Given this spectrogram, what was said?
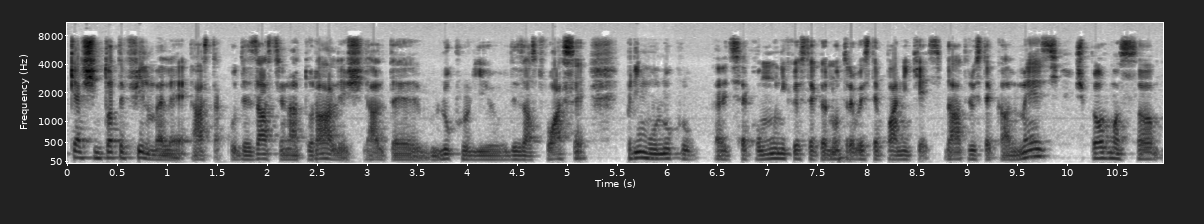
chiar și în toate filmele astea cu dezastre naturale și alte lucruri dezastruoase, primul lucru care ți se comunică este că nu trebuie să te panichezi, da? trebuie să te calmezi și pe urmă să uh,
